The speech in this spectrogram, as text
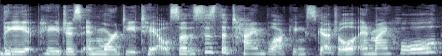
the pages in more detail. So this is the time blocking schedule and my whole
